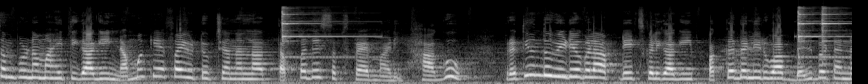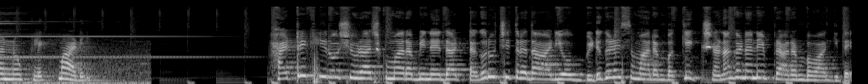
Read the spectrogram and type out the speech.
ಸಂಪೂರ್ಣ ಮಾಹಿತಿಗಾಗಿ ನಮ್ಮ ಕೆ ಎಫ್ ಐ ಯೂಟ್ಯೂಬ್ ಚಾನಲ್ನ ತಪ್ಪದೇ ಸಬ್ಸ್ಕ್ರೈಬ್ ಮಾಡಿ ಹಾಗೂ ಪ್ರತಿಯೊಂದು ವಿಡಿಯೋಗಳ ಅಪ್ಡೇಟ್ಸ್ಗಳಿಗಾಗಿ ಪಕ್ಕದಲ್ಲಿರುವ ಬೆಲ್ ಬಟನ್ ಅನ್ನು ಕ್ಲಿಕ್ ಮಾಡಿ. Hat trick hero Shivaraj Kumar ಅಭಿನಯದ ಟಗರು ಚಿತ್ರದ ಆಡಿಯೋ ಬಿಡುಗಡೆ ಸಮಾರಂಭಕ್ಕೆ ಕ್ಷಣಗಣನೆ ಪ್ರಾರಂಭವಾಗಿದೆ.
